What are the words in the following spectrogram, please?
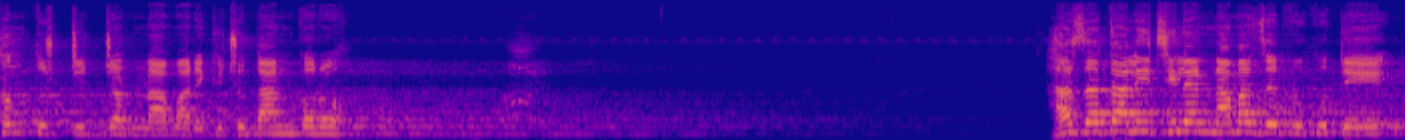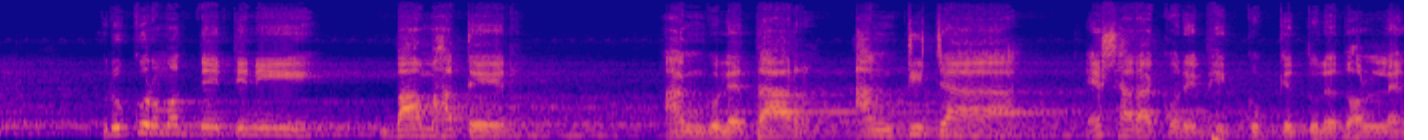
সন্তুষ্টির জন্য আমারে কিছু দান করো। হাজরত আলী ছিলেন নামাজের রুকুতে। রুকুর মধ্যে তিনি বাম হাতের আঙ্গুলে তার আংটিটা এশারা করে ভিক্ষুককে তুলে ধরলেন।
